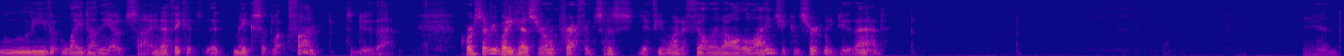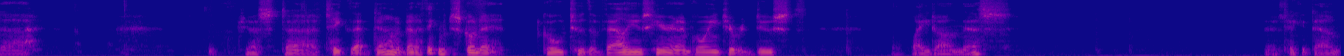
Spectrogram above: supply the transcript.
leave it light on the outside. I think it, it makes it look fun to do that. Of course, everybody has their own preferences. If you want to fill in all the lines, you can certainly do that. And uh, just uh, take that down a bit. I think I'm just going to go to the values here and I'm going to reduce the light on this. Take it down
